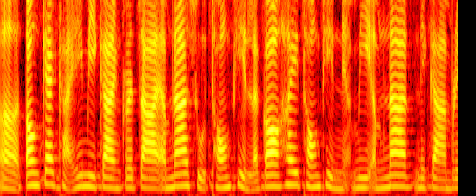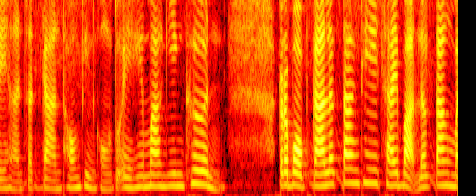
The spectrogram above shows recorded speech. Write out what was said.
เอ่อต้องแก้ไขให้มีการกระจายอำนาจสู่ท้องถิ่น แล้วก็ให้ท้องถิ่นเนี่ยมีอำนาจในการบริหารจัดการท้องถิ่นของตัวเองให้มากยิ่งขึ้น ระบบการเลือกตั้งที่ใช้บัตรเลือกตั้งใบ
